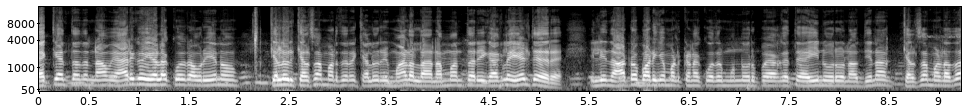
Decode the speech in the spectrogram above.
ಯಾಕೆ ಅಂತಂದ್ರೆ ನಾವು ಯಾರಿಗೋ ಹೇಳಕ್ಕೆ ಹೋದ್ರೆ ಅವ್ರು ಏನೋ ಕೆಲವ್ರು ಕೆಲಸ ಮಾಡ್ತಾರೆ, ಕೆಲವ್ರಿಗೆ ಮಾಡಲ್ಲ. ನಮ್ಮಂಥವ್ರು ಈಗಾಗಲೇ ಹೇಳ್ತಾ ಇದ್ದಾರೆ ಇಲ್ಲಿಂದ ಆಟೋ ಬಾಡಿಗೆ ಮಾಡ್ಕೊಳಕ್ಕೆ ಹೋದ್ರೆ ಮುನ್ನೂರು ರೂಪಾಯಿ ಆಗುತ್ತೆ, ಐನೂರು, ನಾವು ದಿನ ಕೆಲಸ ಮಾಡೋದ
